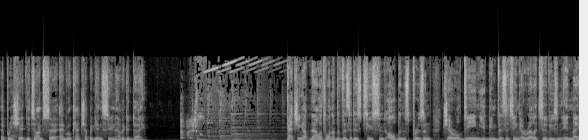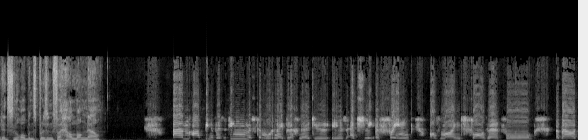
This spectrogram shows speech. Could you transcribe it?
Appreciate your time, sir, and we'll catch up again soon. Have a good day. Catching up now with one of the visitors to St. Albans Prison. Geraldine, you've been visiting a relative who's an inmate at St. Albans Prison for how long now? Um, I've been visiting Mr. Morne Blignault, who is actually a friend of mine's father for about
